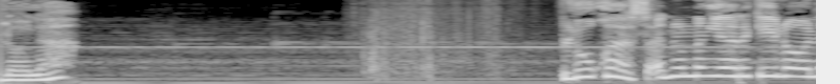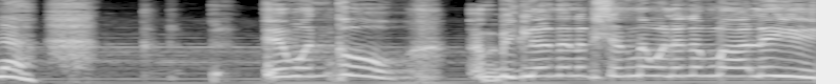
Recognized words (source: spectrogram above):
Lola? Lucas, anong nangyari kay Lola? Ewan ko, bigla na lang siyang nawala ng malay eh.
